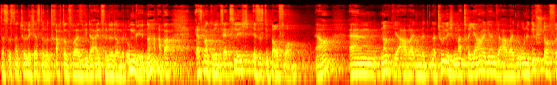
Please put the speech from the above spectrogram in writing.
das ist natürlich erst eine Betrachtungsweise, wie der Einzelne damit umgeht. Ne? Aber erstmal grundsätzlich ist es die Bauform. Ja? Ähm, ne? Wir arbeiten mit natürlichen Materialien, wir arbeiten ohne Giftstoffe.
